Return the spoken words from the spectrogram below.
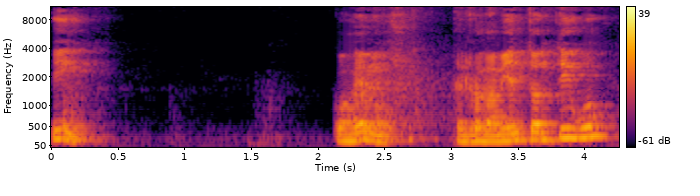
y cogemos el rodamiento antiguo,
